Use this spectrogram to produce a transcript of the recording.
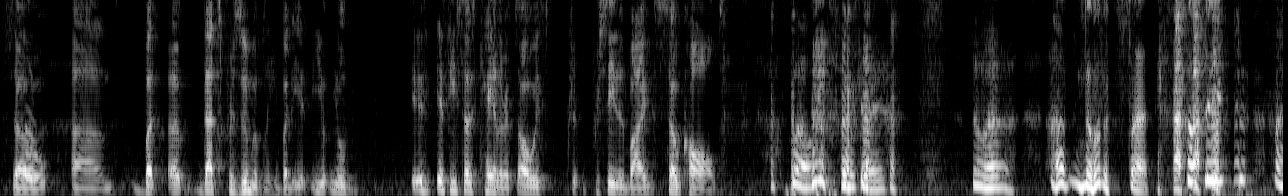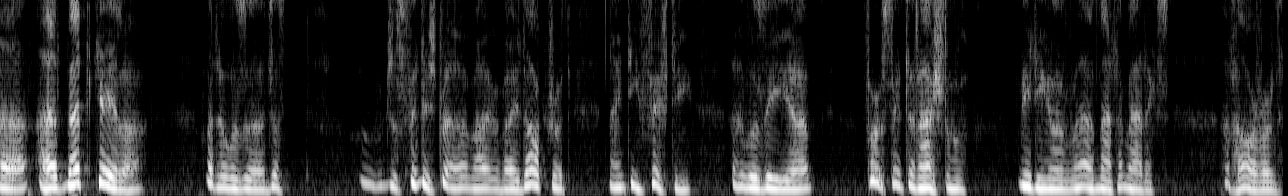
so, um, but uh, that's presumably. But you, you- you'll, if, if he says Kähler, it's always pre- preceded by so-called. well okay. No, uh, I hadn't noticed that. But the, uh, I had met Kähler when I was uh, just just finished uh, my, my doctorate, 1950. It was the uh, first international meeting of uh, mathematics at Harvard.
